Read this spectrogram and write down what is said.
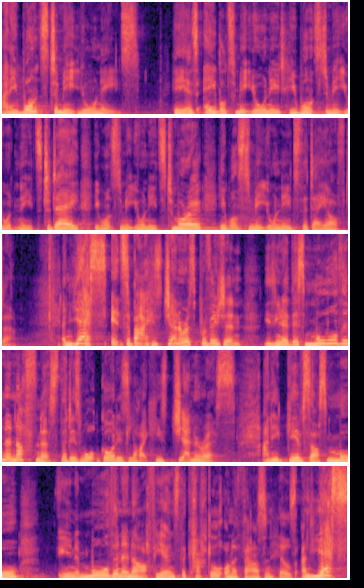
And He wants to meet your needs. He is able to meet your need. He wants to meet your needs today. He wants to meet your needs tomorrow. He wants to meet your needs the day after. And yes, it's about his generous provision. You know, this more than enoughness that is what God is like. He's generous and he gives us more, you know, more than enough. He owns the cattle on a thousand hills. And yes,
